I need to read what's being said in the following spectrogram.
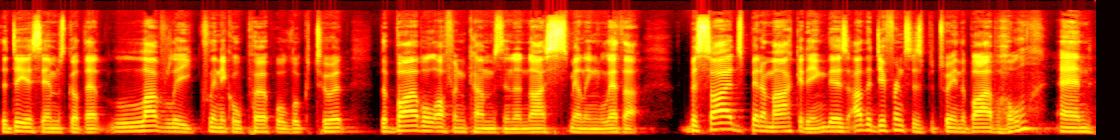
the DSM's got that lovely clinical purple look to it. The Bible often comes in a nice smelling leather. Besides better marketing, there's other differences between the Bible and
